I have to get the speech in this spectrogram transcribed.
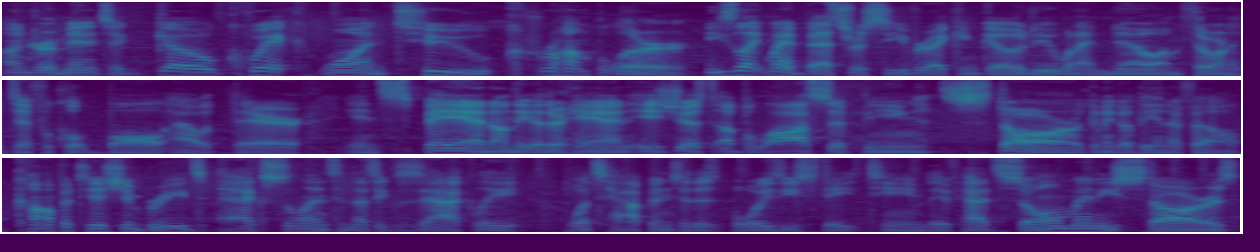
Under a minute to go. Quick one, two, Crumpler. He's like my best receiver I can go to when I know I'm throwing a difficult ball out there. And Span, on the other hand, is just a blossoming star gonna go to the NFL. Competition breeds excellence, and that's exactly what's happened to this Boise State team. They've had so many stars,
